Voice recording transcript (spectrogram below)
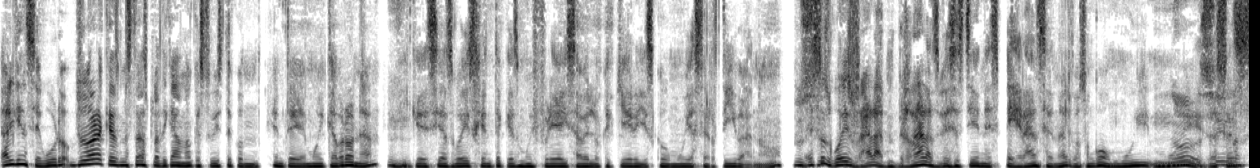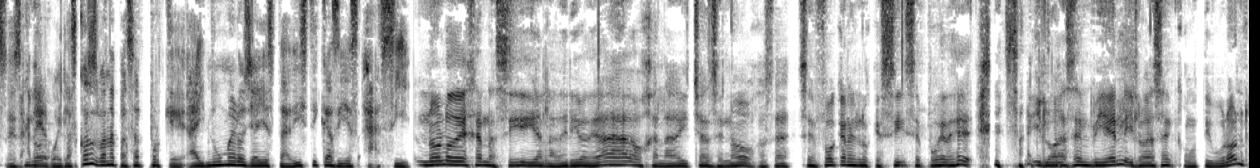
alguien seguro, pues ahora que me estabas platicando, ¿no? que estuviste con gente muy cabrona y que decías, güey, es gente que es muy fría y sabe lo que quiere y es como muy asertiva, ¿no? Pues, Esos güeyes raras, raras veces tienen esperanza en algo, son como muy, muy, es, a ver, güey, las cosas van a pasar porque hay números y hay estadísticas y es así. No lo dejan así a la deriva de, ah, ojalá y chance, no, o sea, se enfocan en lo que sí se puede y lo hacen bien y lo hacen como tiburón.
